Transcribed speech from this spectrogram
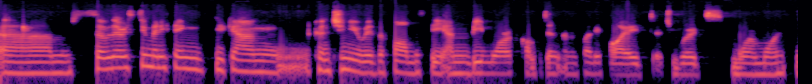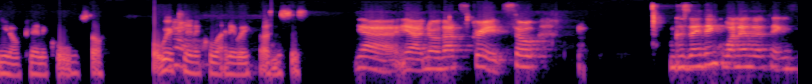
Um, so there's too many things you can continue with the pharmacy and be more competent and qualified towards more and more you know clinical stuff but we're clinical anyway pharmacists yeah yeah no that's great so because I think one of the things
